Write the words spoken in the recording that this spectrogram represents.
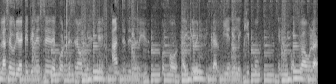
La seguridad que tiene este deporte extremo pues es que antes de salir, por favor, hay que verificar bien el equipo en el cual se va a volar.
